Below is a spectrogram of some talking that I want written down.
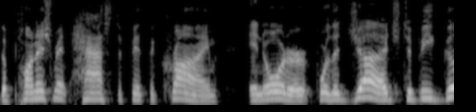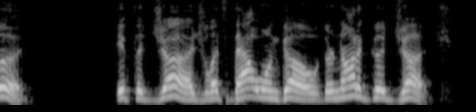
The punishment has to fit the crime in order for the judge to be good. If the judge lets that one go, they're not a good judge.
